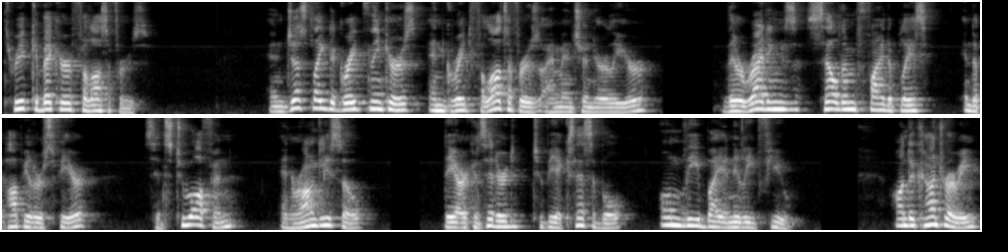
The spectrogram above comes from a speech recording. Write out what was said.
three Quebecer philosophers. And just like the great thinkers and great philosophers I mentioned earlier, their writings seldom find a place in the popular sphere, since too often, and wrongly so, they are considered to be accessible only by an elite few. On the contrary,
